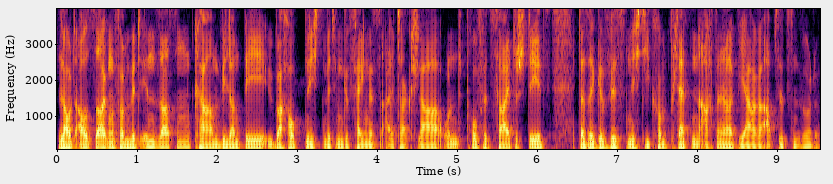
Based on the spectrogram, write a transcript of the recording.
Laut Aussagen von Mitinsassen kam Wieland B. überhaupt nicht mit dem Gefängnisalter klar und prophezeite stets, dass er gewiss nicht die kompletten achteinhalb Jahre absitzen würde.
